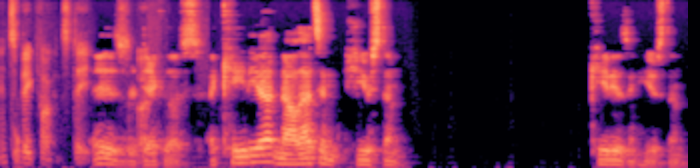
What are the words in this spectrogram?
It's a big fucking state. It is But- ridiculous. Acadia? No, that's in Houston. Acadia's in Houston.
